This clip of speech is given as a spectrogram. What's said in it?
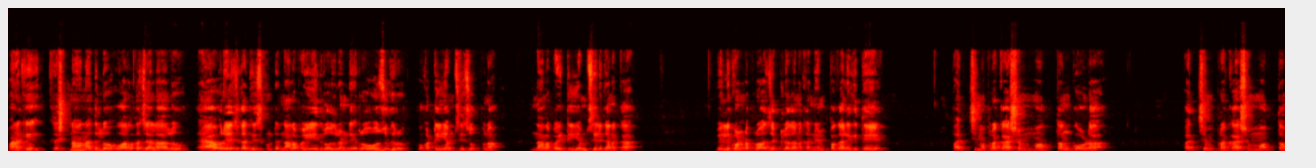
మనకి కృష్ణా నదిలో వరద జలాలు యావరేజ్గా తీసుకుంటే నలభై ఐదు రోజులండి. రోజుకి ఒక టీఎంసీ చొప్పున నలభై టీఎంసీలు కనుక వెలిగొండ ప్రాజెక్టులో కనుక నింపగలిగితే పశ్చిమ ప్రకాశం మొత్తం కూడా పశ్చిమ ప్రకాశం మొత్తం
